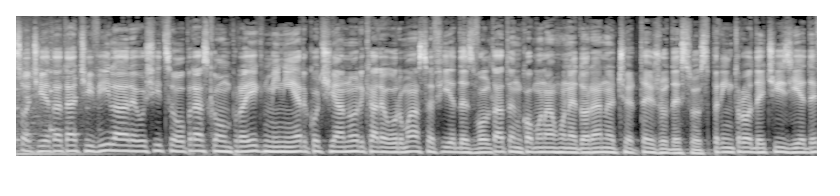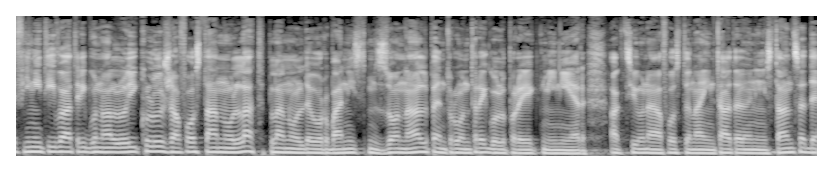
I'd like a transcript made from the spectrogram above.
Societatea civilă a reușit să oprească un proiect minier cu cianuri care urma să fie dezvoltat în comuna hunedoreană Certejul de Sus. Printr-o decizie definitivă a Tribunalului Cluj a fost anulat planul de urbanism zonal pentru întregul proiect minier. Acțiunea a fost înaintată în instanță de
